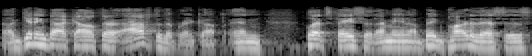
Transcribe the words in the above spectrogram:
uh, getting back out there after the breakup. And let's face it, I mean, a big part of this is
